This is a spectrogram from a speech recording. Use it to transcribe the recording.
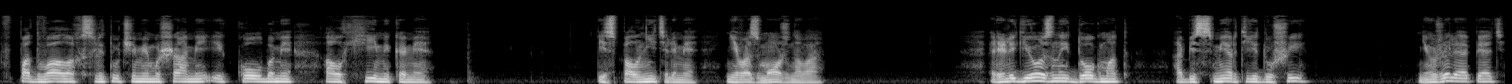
в подвалах с летучими мышами и колбами алхимиками, исполнителями невозможного. Религиозный догмат о бессмертии души неужели опять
